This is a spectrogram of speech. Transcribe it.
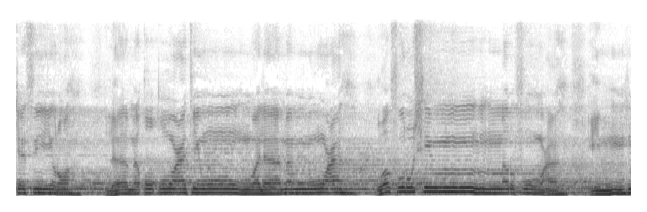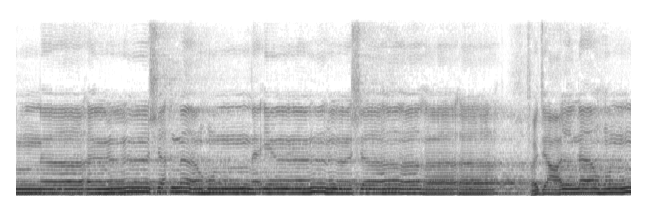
كثيرة لا مقطوعة ولا ممنوعة وفرش مرفوعة إنا أنشأناهن إن شاء فجعلناهن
